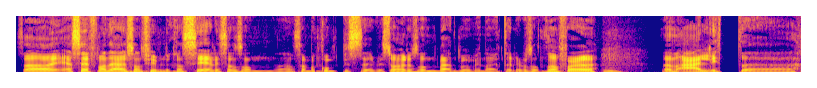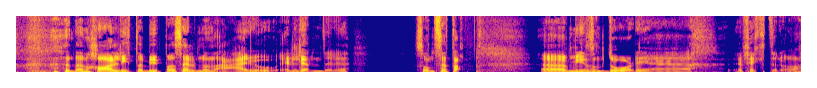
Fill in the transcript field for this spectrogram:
Så jeg ser for meg det er en sånn film du kan se liksom sånn eh, sammen med kompiser hvis du har en sånn bad movie night eller noe sånt. For Mm. den er litt uh, Den har litt å by på, selv om den er jo elendigere sånn sett, da. Uh, mye sånn dårlige effekter og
